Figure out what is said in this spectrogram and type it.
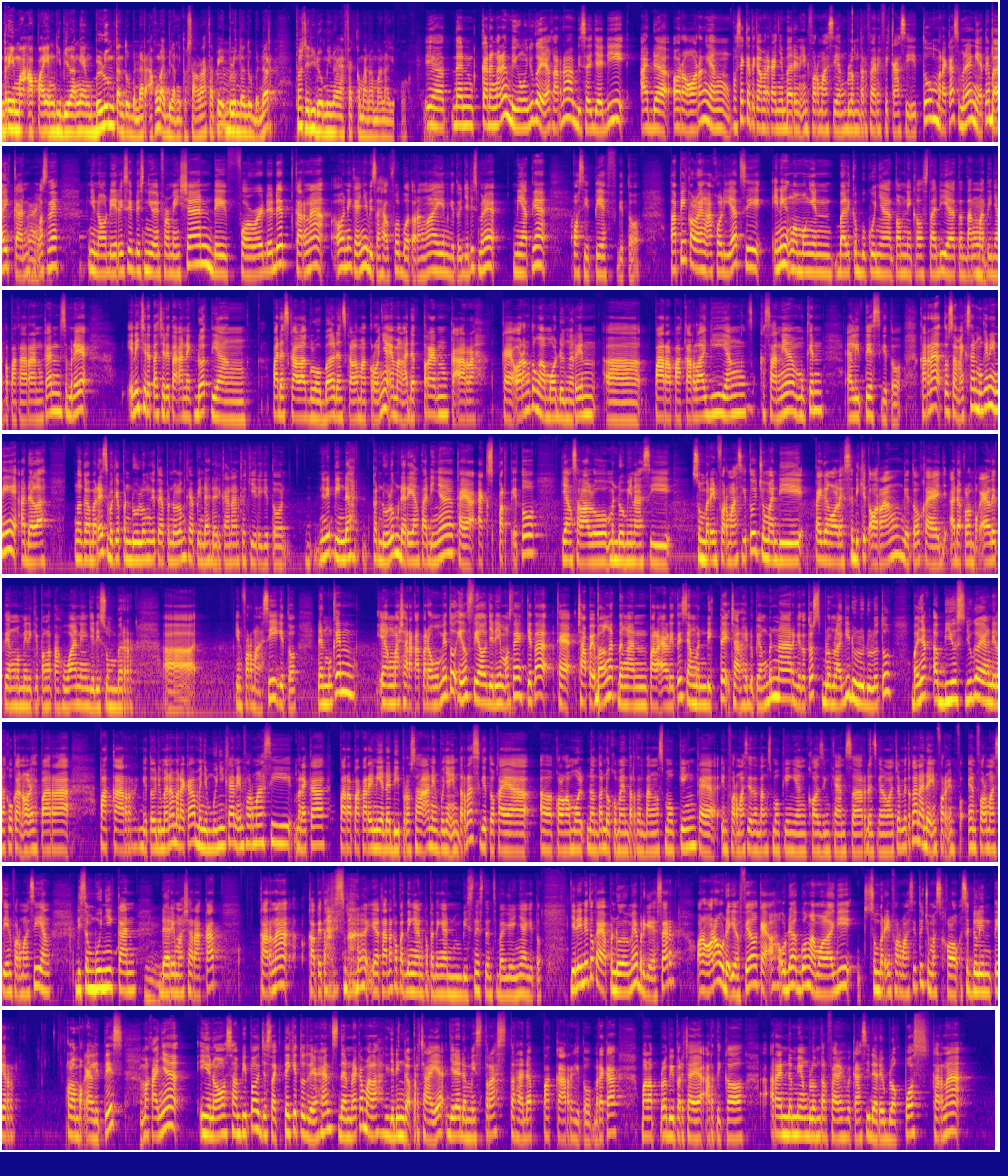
nerima apa yang dibilang yang belum tentu benar aku nggak bilang itu salah tapi belum tentu benar terus jadi domino efek ke mana-mana gitu Iya, dan kadang-kadang bingung juga ya karena bisa jadi ada orang-orang yang maksudnya ketika mereka nyebarin informasi yang belum terverifikasi itu mereka sebenarnya niatnya baik kan. Right. Maksudnya you know they receive this new information, they forwarded it karena oh ini kayaknya bisa helpful buat orang lain gitu. Jadi sebenarnya niatnya positif gitu. Tapi kalau yang aku lihat sih ini ngomongin balik ke bukunya Tom Nichols tadi ya tentang matinya kepakaran kan sebenarnya ini cerita-cerita anekdot yang pada skala global dan skala makronya emang ada tren ke arah kayak orang tuh nggak mau dengerin uh, para pakar lagi yang kesannya mungkin elitis gitu. Karena to some extent mungkin ini adalah ngegambarnya sebagai pendulum gitu ya pendulum kayak pindah dari kanan ke kiri gitu. Ini pindah pendulum dari yang tadinya kayak expert itu yang selalu mendominasi sumber informasi itu cuma dipegang oleh sedikit orang gitu. Kayak ada kelompok elit yang memiliki pengetahuan yang jadi sumber uh, informasi gitu. Dan mungkin yang masyarakat pada umumnya tuh ilfeel. Jadi maksudnya kita kayak capek banget dengan para elitis yang mendikte cara hidup yang benar gitu. Terus belum lagi dulu-dulu tuh banyak abuse juga yang dilakukan oleh para pakar gitu di mana mereka menyembunyikan informasi. Mereka para pakar ini ada di perusahaan yang punya interest gitu kayak uh, kalau kamu nonton dokumenter tentang smoking kayak informasi tentang smoking yang causing cancer dan segala macam itu kan ada informasi-informasi yang disembunyikan dari masyarakat karena kapitalisme ya karena kepentingan-kepentingan bisnis dan sebagainya gitu. Jadi ini tuh kayak pendulumnya bergeser, orang-orang udah ilfeel kayak ah udah gue nggak mau lagi sumber informasi itu cuma segelintir kelompok elitis. Makanya you know some people just like take it to their hands dan mereka malah jadi nggak percaya jadi ada mistrust terhadap pakar gitu mereka malah lebih percaya artikel random yang belum terverifikasi dari blog post karena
